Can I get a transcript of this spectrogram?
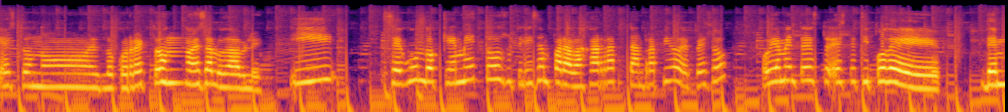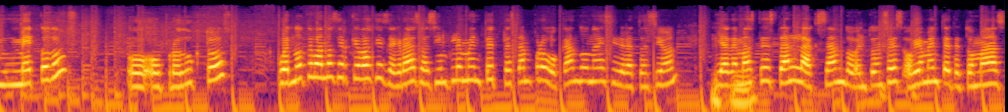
esto no es lo correcto, no es saludable. Y segundo, ¿qué métodos utilizan para bajar tan rápido de peso? Obviamente este, este tipo de, métodos o, productos, pues no te van a hacer que bajes de grasa, simplemente te están provocando una deshidratación y además te están laxando. Entonces, obviamente te tomas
